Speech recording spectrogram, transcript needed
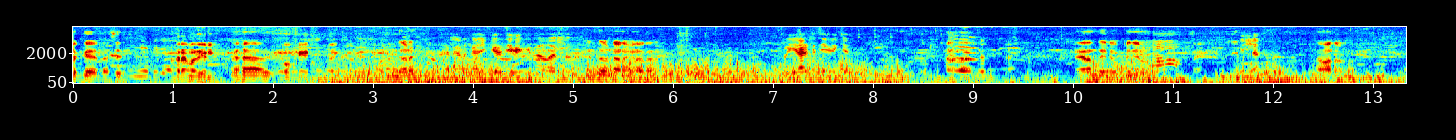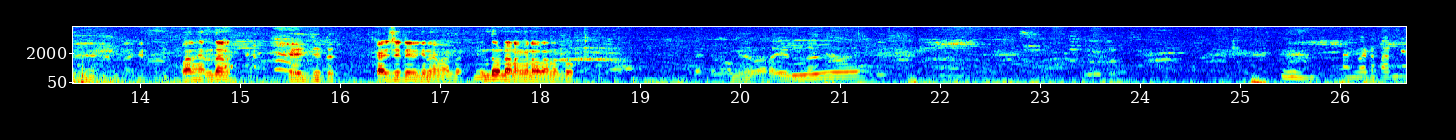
ഓക്കെ ശരി. മതിയല്ലേ? ഓക്കെ താങ്ക് എന്താണ്? കല്യാണം കഴിക്കാതെ ജീവിക്കുന്നത് നല്ലത്. എന്തുകൊണ്ടാണ് അങ്ങനെ പറയുന്നത്? ഫ്രീ ആയിട്ട് ജീവിക്കാൻ അതല്ല വേറെ എന്തെങ്കിലും ഒപ്പീനിയൻ ഉണ്ടോ മാത്രമേ പറ എന്താണ്? കഴിച്ചിട്ട്. എന്തുകൊണ്ടാണ് അങ്ങനെ പറയുന്നത് ബ്രോ പറയുന്നത് അങ്ങോട്ട് പറഞ്ഞു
